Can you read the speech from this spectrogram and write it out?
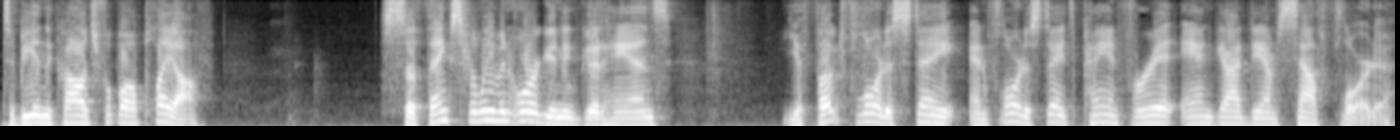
to be in the college football playoff. So thanks for leaving Oregon in good hands. You fucked Florida State, and Florida State's paying for it and goddamn South Florida.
